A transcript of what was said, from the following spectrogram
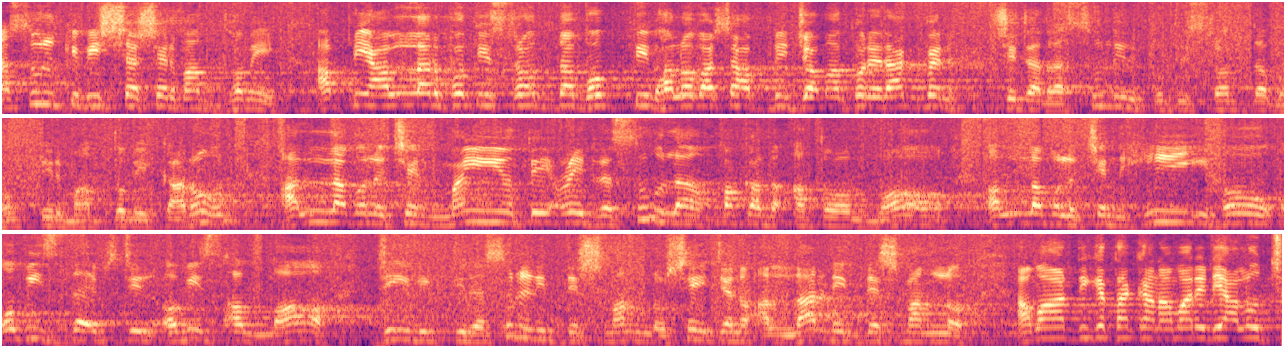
রাসূলকে বিশ্বাসের মাধ্যমে। আপনি আল্লাহর প্রতি শ্রদ্ধা, ভক্তি, ভালোবাসা আপনি জমা করে রাখবেন। সেটা রাসূলের প্রতি শ্রদ্ধা, ভক্তির মাধ্যমে। কারণ আল্লাহ বলেছেন মাইয়তে আই রাসূলা ফাকাদ আতাল্লাহ আল্লাহ বলেছেন, হি হো অবিস দ্য স্টিল অবিস আল্লাহ। যেই ব্যক্তি রাসূলের নির্দেশ মানলো সেই যেন আল্লাহর নির্দেশ মানলো। আমার দিকে তাকান, আমার এটি আলোচ্য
